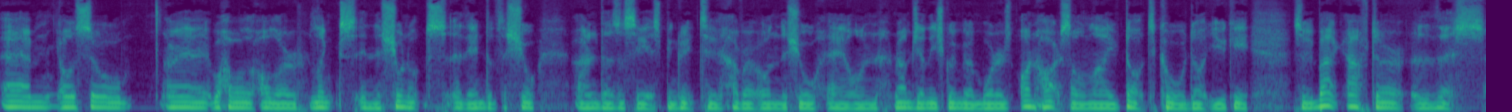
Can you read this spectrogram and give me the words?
Um, also, uh, we'll have all, all, our links in the show notes at the end of the show. And as I say, it's been great to have her on the show uh, on Ramsey Unleashed Going Beyond Borders on heartsonglive.co.uk. So, we'll be back after this.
